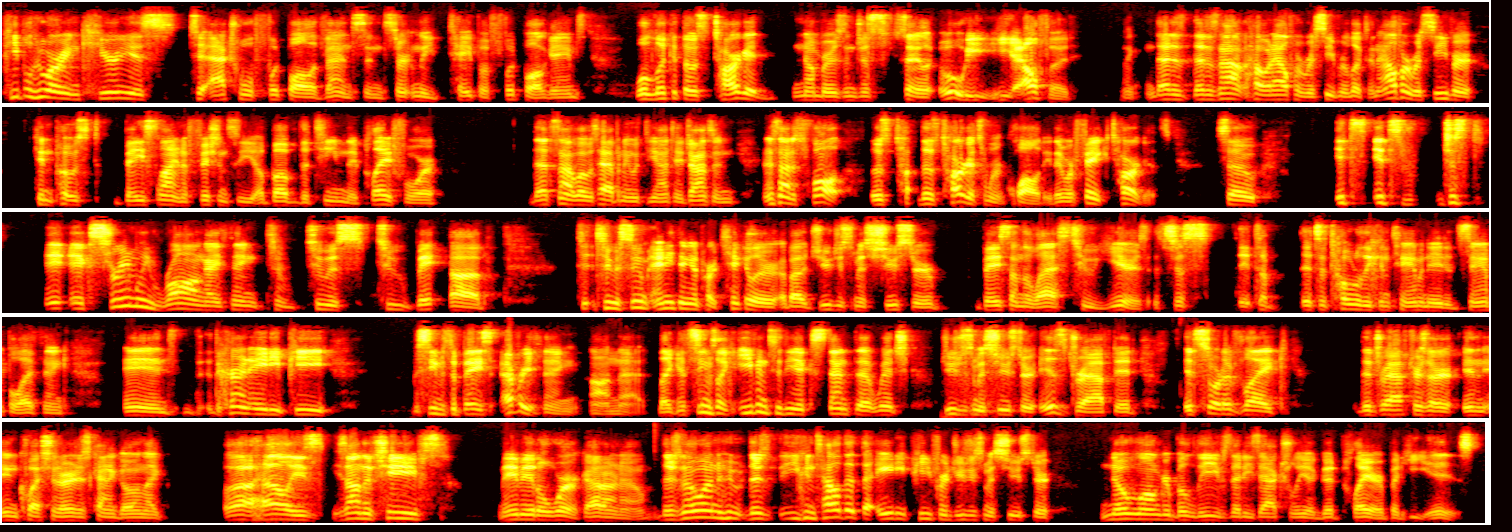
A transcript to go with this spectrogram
people who are incurious to actual football events and certainly tape of football games will look at those target numbers and just say like, oh, he he alphaed. Like that is that is not how an alpha receiver looks. An alpha receiver can post baseline efficiency above the team they play for. That's not what was happening with Diontae Johnson, and it's not his fault. Those t- those targets weren't quality; they were fake targets. So it's it's just extremely wrong, I think, to to to uh, to, to assume anything in particular about Juju Smith-Schuster based on the last two years. It's just it's a it's a totally contaminated sample, I think. And the current ADP seems to base everything on that. Like it seems like even to the extent that which Juju Smith Schuster is drafted, it's sort of like the drafters are in, in question are just kind of going like, oh hell, he's he's on the Chiefs. Maybe it'll work. I don't know. There's no one who there's you can tell that the ADP for Juju Smith Schuster no longer believes that he's actually a good player, but he is.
